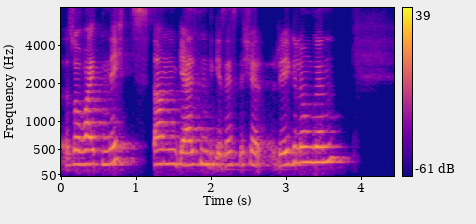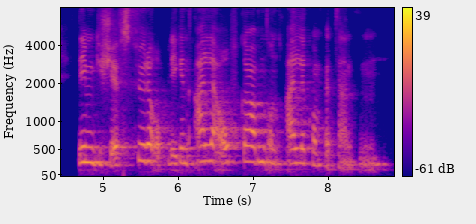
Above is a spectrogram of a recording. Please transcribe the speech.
Soweit nichts, dann gelten die gesetzlichen Regelungen. Dem Geschäftsführer obliegen alle Aufgaben und alle Kompetenten.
